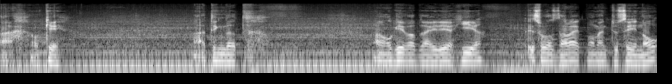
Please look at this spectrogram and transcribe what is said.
Ah, okay I think that I'll give up the idea here. This was the right moment to say no.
